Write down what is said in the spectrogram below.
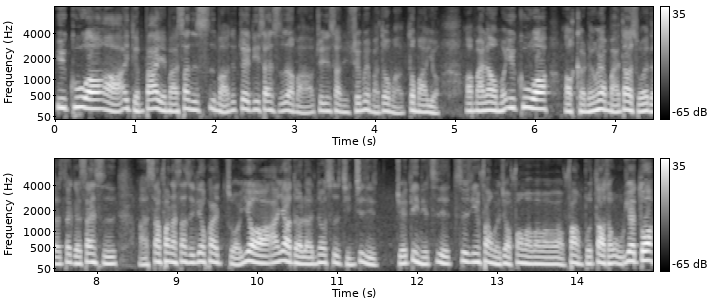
预估哦啊，一点八也买三十四嘛，就最低三十二嘛，最低上你随便买都买都买有啊，买了我们预估哦，哦可能会买到所谓的这个三十啊，上方的三十六块左右啊，啊要的人都是请自己决定你自己资金范围就放放放放放放不到从五月多。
